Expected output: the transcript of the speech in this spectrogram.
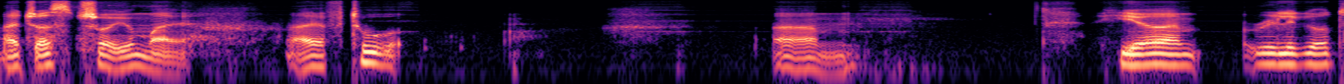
I just show you my I have two um, here I'm really good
